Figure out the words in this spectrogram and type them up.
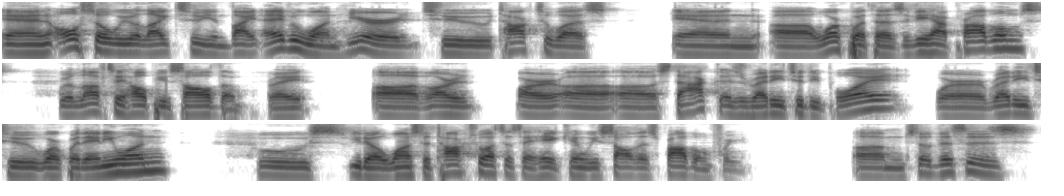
And also, we would like to invite everyone here to talk to us and uh, work with us. If you have problems, we'd love to help you solve them. Right? Uh, our our uh, uh, stack is ready to deploy. We're ready to work with anyone who's you know wants to talk to us and say, "Hey, can we solve this problem for you?" Um, so this is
